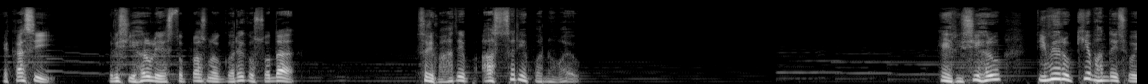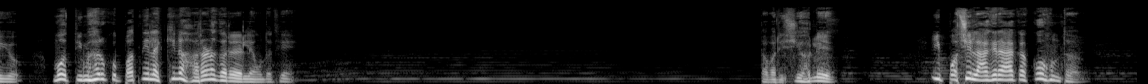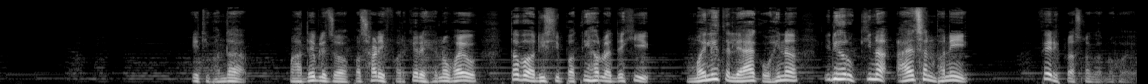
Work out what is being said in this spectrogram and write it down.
एक्कासी ऋषिहरूले यस्तो प्रश्न गरेको सोद्धा श्री महादेव आश्चर्य पर्नुभयो हे ऋषिहरू तिमीहरू के भन्दैछौ यो? म तिमीहरूको पत्नीलाई किन हरण गरेर ल्याउँदथे? तब ऋषिहरूले यी पछि लागेर आएका को हुन् त? यति भन्दा महादेवले जब पछाडि फर्केर हेर्नुभयो तब ऋषि पत्नीहरूलाई देखि मैले त ल्याएको होइन यिनीहरू किन आएछन् भनी? फेरि प्रश्न गर्नुभयो।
